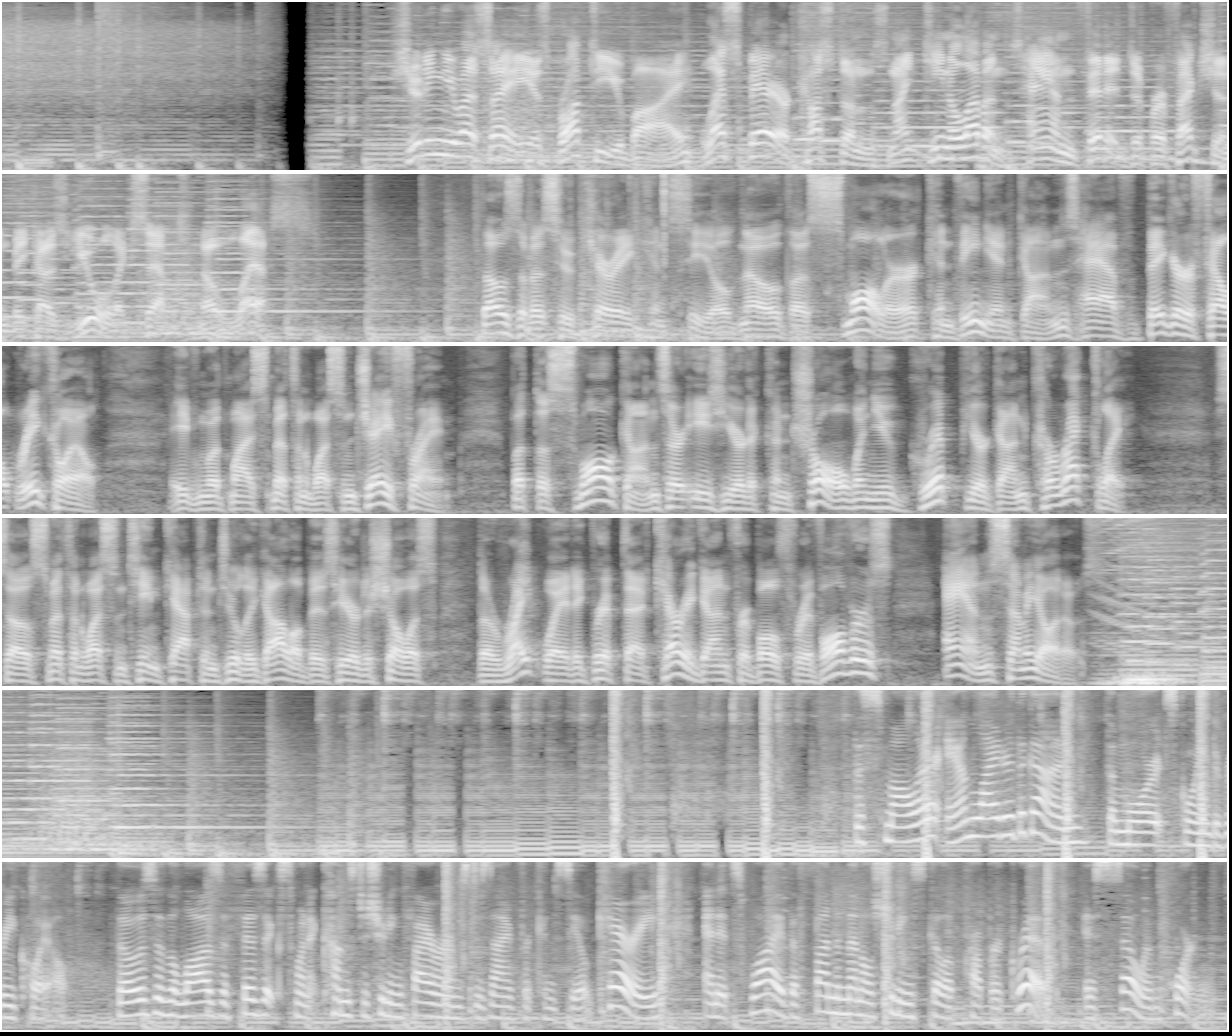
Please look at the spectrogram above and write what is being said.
Shooting USA is brought to you by Les Baer Customs 1911s, hand fitted to perfection because you'll accept no less. Those of us who carry concealed know the smaller, convenient guns have bigger felt recoil, even with my Smith & Wesson J-frame. But the small guns are easier to control when you grip your gun correctly. So Smith & Wesson team captain Julie Golob is here to show us the right way to grip that carry gun for both revolvers and semi-autos. The smaller and lighter the gun, the more it's going to recoil. Those are the laws of physics when it comes to shooting firearms designed for concealed carry, and it's why the fundamental shooting skill of proper grip is so important.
